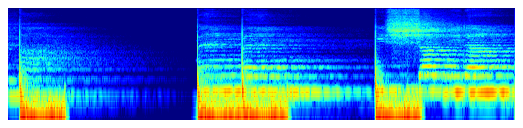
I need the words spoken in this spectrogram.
My baby shot me down.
